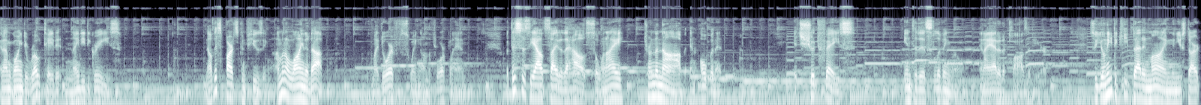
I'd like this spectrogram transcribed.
and I'm going to rotate it 90 degrees. Now this part's confusing. I'm going to line it up with my door swing on the floor plan. But this is the outside of the house, so when I turn the knob and open it, it should face into this living room. And I added a closet here. So you'll need to keep that in mind when you start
